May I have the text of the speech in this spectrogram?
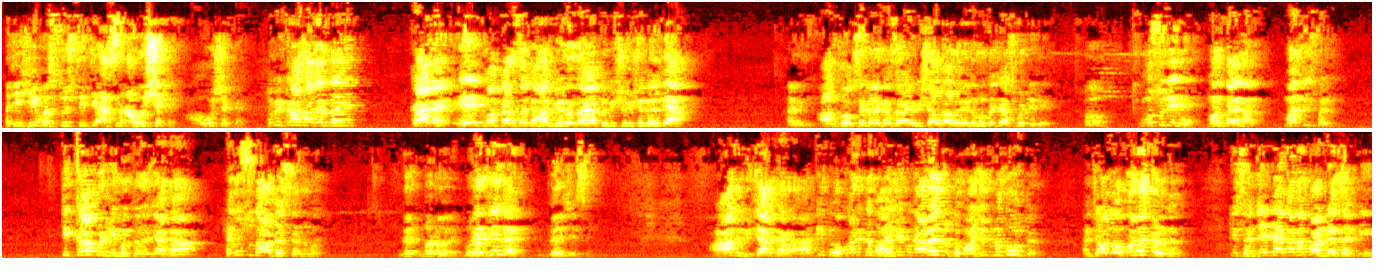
म्हणजे ही वस्तुस्थिती असणं आवश्यक आहे. आवश्यक आहे. तुम्ही का सांगत नाही? काय नाही? एक मतदारसंघ हा मिरज आहे तुम्ही शिवसेनेला द्या. अगदी. आज लोकसभेला कसं आहे विशाल दादा मतं जास्त पडलेली. हो. मसुदी आहे मानता येणार मानलीच पाहिजे. ती का पडली मतं जादा? ह्याचा सुद्धा अभ्यास करणं बरोबर आहे बरोबर गरजेचं. आहे. गरजेचं आहे. आज विचार करा की लोकांनी तर भाजप काढायचं होतं भाजप नको होतं. आणि जेव्हा लोकांना कळलं की संजय काकांना पाडण्यासाठी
